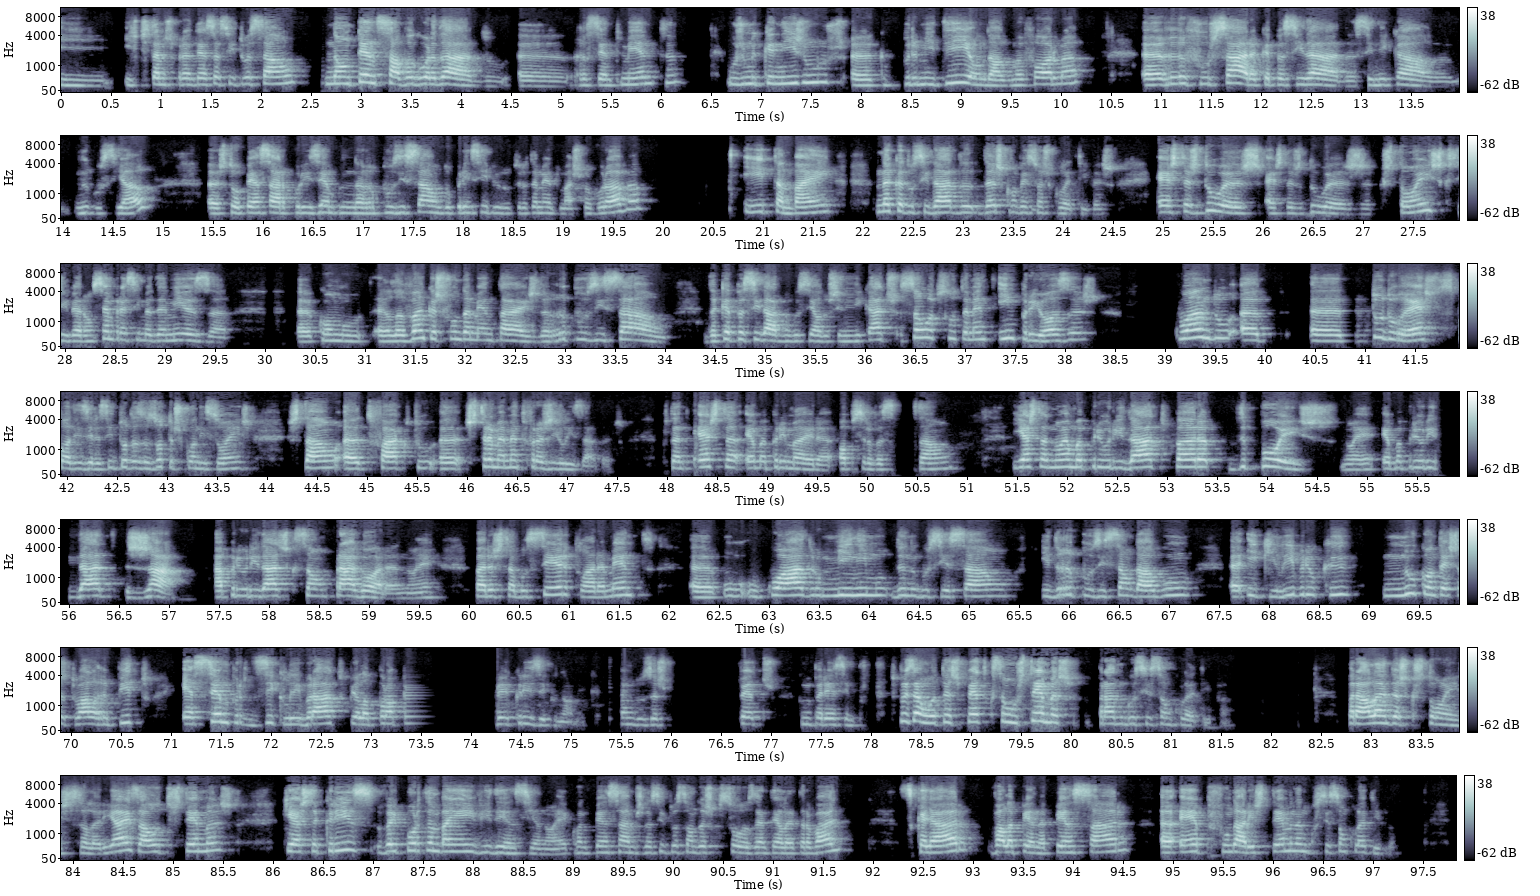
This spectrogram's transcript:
e, e, estamos perante essa situação, não tendo salvaguardado uh, recentemente os mecanismos uh, que permitiam, de alguma forma, uh, reforçar a capacidade sindical negocial. estou a pensar, por exemplo, na reposição do princípio do tratamento mais favorável e também na caducidade das convenções coletivas. Estas duas, estas duas questões que estiveram sempre em cima da mesa eh, como alavancas fundamentais da reposição da capacidade negocial dos sindicatos são absolutamente imperiosas quando uh, uh, tudo o resto, se pode dizer assim, todas as outras condições estão uh, de facto extremamente fragilizadas. Portanto, esta é uma primeira observação e esta não é uma prioridade para depois, não é? É uma prioridade já. Há prioridades que são para agora, não é? para estabelecer claramente uh, o, o, quadro mínimo de negociação e de reposição de algum uh, equilíbrio que, no contexto atual, repito, é sempre desequilibrado pela própria crise económica. É um dos aspectos que me parece importante. Depois há um outro aspecto que são os temas para a negociação coletiva. Para além das questões salariais, há outros temas que esta crise veio pôr também em evidência, não é? Quando pensamos na situação das pessoas em teletrabalho, se calhar vale a pena pensar uh, em aprofundar este tema na negociação coletiva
